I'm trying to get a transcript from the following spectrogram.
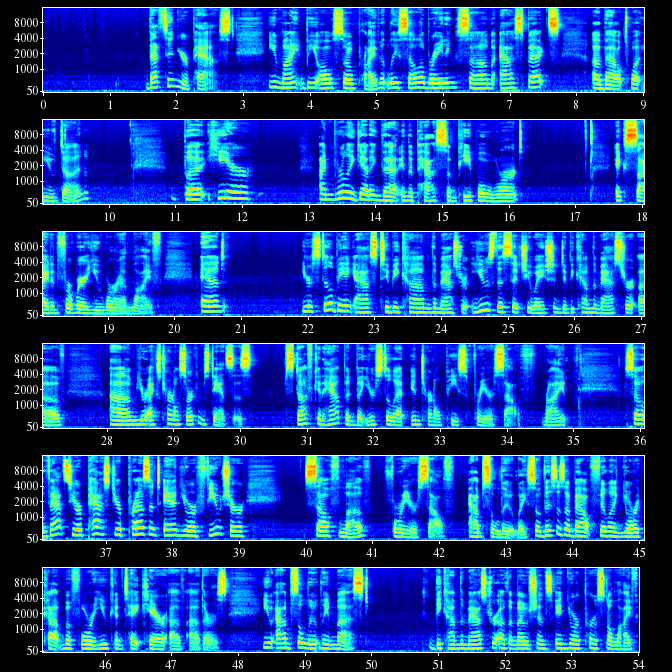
That's in your past. You might be also privately celebrating some aspects about what you've done. But here, I'm really getting that in the past, some people weren't excited for where you were in life. And you're still being asked to become the master, use this situation to become the master of um, your external circumstances. Stuff can happen, but you're still at internal peace for yourself, right? So that's your past, your present, and your future self love for yourself. Absolutely. So this is about filling your cup before you can take care of others. You absolutely must become the master of emotions in your personal life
